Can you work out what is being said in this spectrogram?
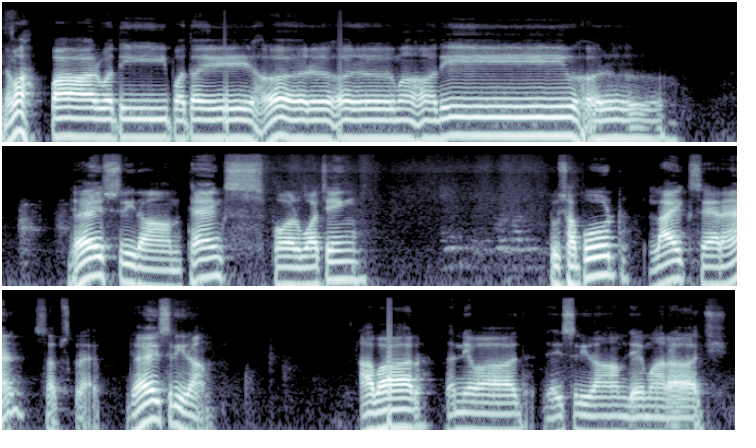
નમઃ પાર્વતી પતય હર હર મહાદેવ હર જય Shri Ram thanks for watching to support, like, share and subscribe. Jai Sri Ram. આભાર ધન્યવાદ જય શ્રી રામ જય મહારાજ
